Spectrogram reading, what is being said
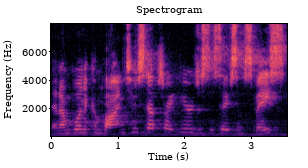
And I'm going to combine two steps right here just to save some space.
